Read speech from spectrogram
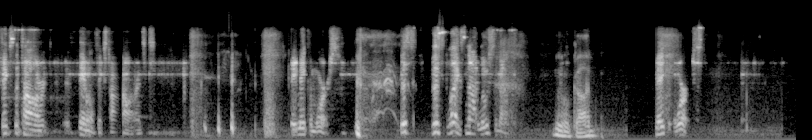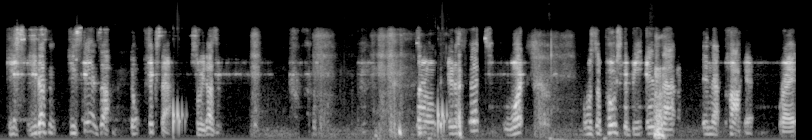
fix the tolerance. They don't fix tolerances. they make them worse. this this leg's not loose enough. Oh God. Make it worse. He's he doesn't he stands up. Don't fix that. So he doesn't. so it affects what was supposed to be in that in that pocket, right?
